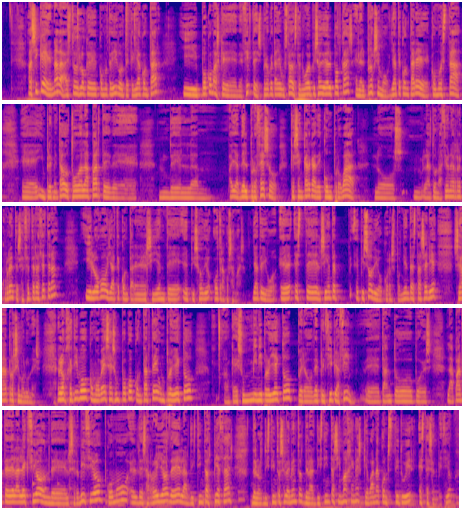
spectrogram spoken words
Así que nada, esto es lo que, como te digo, te quería contar y poco más que decirte. Espero que te haya gustado este nuevo episodio del podcast. En el próximo ya te contaré cómo está eh, implementado toda la parte de, del, um, vaya, del proceso que se encarga de comprobar los, las donaciones recurrentes, etcétera, etcétera. Y luego ya te contaré en el siguiente episodio otra cosa más. Ya te digo, eh, este, el siguiente episodio correspondiente a esta serie será el próximo lunes. El objetivo, como ves, es un poco contarte un proyecto aunque es un mini proyecto, pero de principio a fin. Eh, tanto pues la parte de la elección del servicio como el desarrollo de las distintas piezas, de los distintos elementos, de las distintas imágenes que van a constituir este servicio.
